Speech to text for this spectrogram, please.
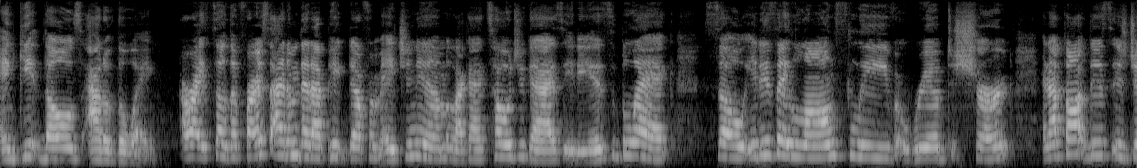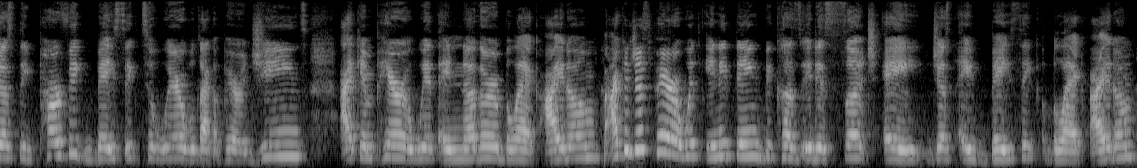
and get those out of the way. Alright, so the first item that I picked up from H&M, like I told you guys, it is black. So it is a long sleeve ribbed shirt and I thought this is just the perfect basic to wear with like a pair of jeans. I can pair it with another black item. I could just pair it with anything because it is such a just a basic black item.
